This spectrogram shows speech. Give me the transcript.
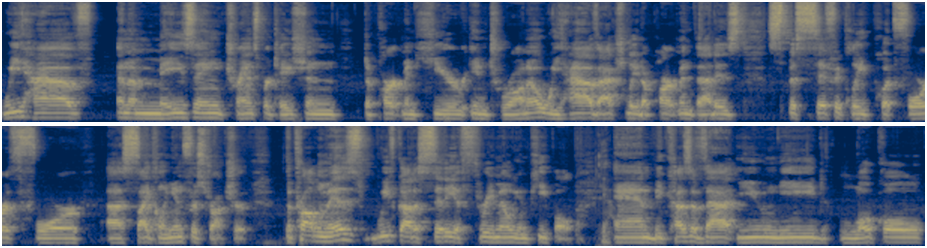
we have an amazing transportation department here in Toronto. We have actually a department that is specifically put forth for uh, cycling infrastructure. The problem is, we've got a city of 3 million people. Yeah. And because of that, you need local,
